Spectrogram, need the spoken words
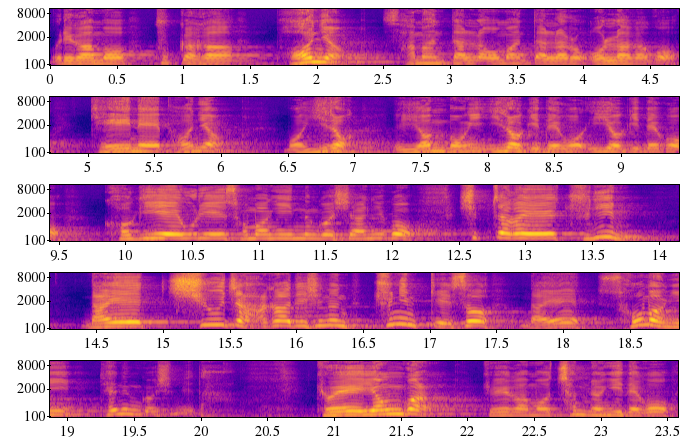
우리가 뭐 국가가 번영 4만 달러, 5만 달러로 올라가고 개인의 번영 뭐 1억 연봉이 1억이 되고 2억이 되고 거기에 우리의 소망이 있는 것이 아니고 십자가의 주님 나의 치유자가 되시는 주님께서 나의 소망이 되는 것입니다. 교회의 영광, 교회가 뭐 천명이 되고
